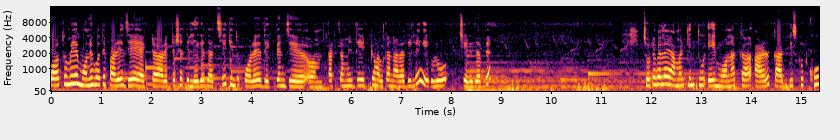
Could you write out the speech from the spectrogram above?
প্রথমে মনে হতে পারে যে একটা আরেকটার সাথে লেগে যাচ্ছে, কিন্তু পরে দেখবেন যে কাঁটা চামচ দিয়ে একটু হালকা নাড়া দিলে এগুলো ছেড়ে যাবে। ছোটোবেলায় আমার কিন্তু এই মনাকা আর কাঠ বিস্কুট খুব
